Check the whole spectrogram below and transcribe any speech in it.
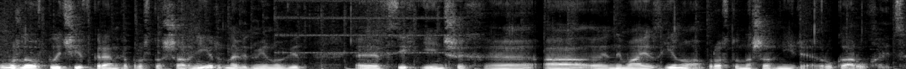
Ну, можливо, в плечі в кренга просто шарнір, на відміну від всіх інших, е, а е, немає згину, а просто на шарнірі рука рухається.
